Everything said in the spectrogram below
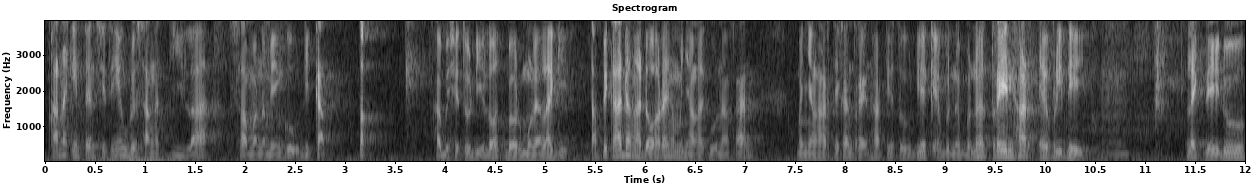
Karena intensitinya udah sangat gila selama 6 minggu di cut tek. Habis itu di load baru mulai lagi. Tapi kadang ada orang yang menyalahgunakan menyalahartikan train hard itu, dia kayak bener-bener train hard every day. Hmm. Like they do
